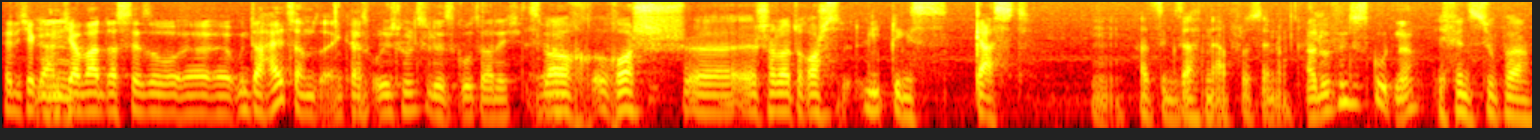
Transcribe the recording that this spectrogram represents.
Hätte ich ja gar nicht erwartet, dass er so äh, unterhaltsam sein kann. Das Uli Schulz ist großartig. Das war auch Roche, äh, Charlotte Roches Lieblingsgast. hat sie gesagt in der Abschlusssendung. Aber du findest es gut, ne? Ich finde es super.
